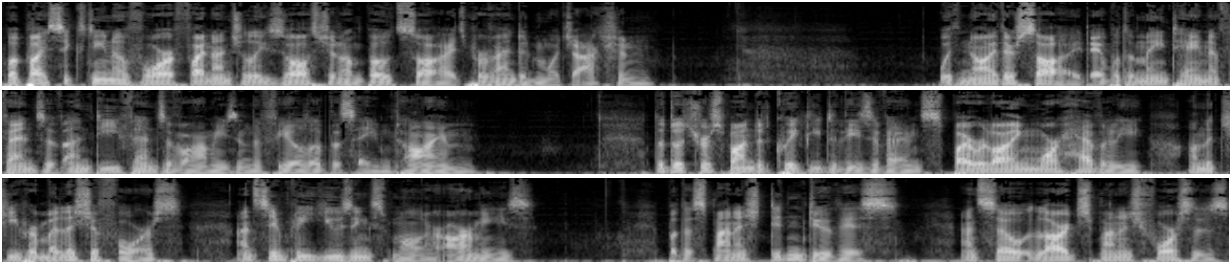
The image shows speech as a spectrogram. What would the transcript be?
But by 1604, financial exhaustion on both sides prevented much action. With neither side able to maintain offensive and defensive armies in the field at the same time. The Dutch responded quickly to these events by relying more heavily on the cheaper militia force and simply using smaller armies. But the Spanish didn't do this, and so large Spanish forces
